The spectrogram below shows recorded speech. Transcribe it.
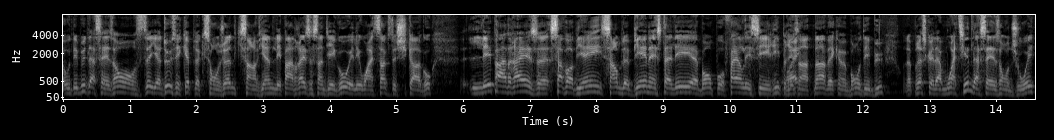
au début de la saison, on se disait il y a deux équipes qui sont jeunes, qui s'en viennent, les Padres de San Diego et les White Sox de Chicago. Les Padres, euh, ça va bien. Ils semblent bien installés euh, bon, pour faire les séries présentement avec un bon début. On a presque la moitié de la saison de jouer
